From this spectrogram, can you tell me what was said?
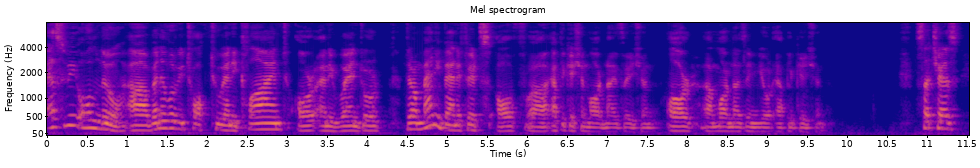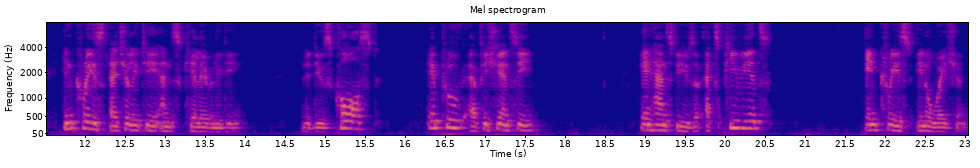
as we all know, uh, whenever we talk to any client or any vendor, there are many benefits of uh, application modernization or uh, modernizing your application, such as increased agility and scalability, reduce cost, improved efficiency, enhanced user experience, increased innovation.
